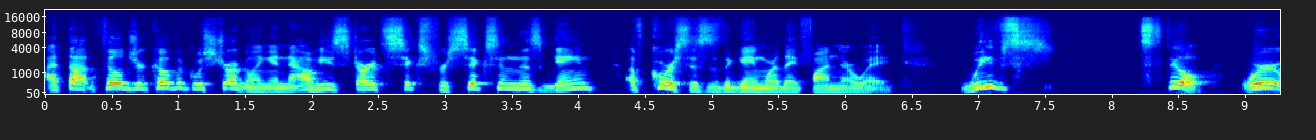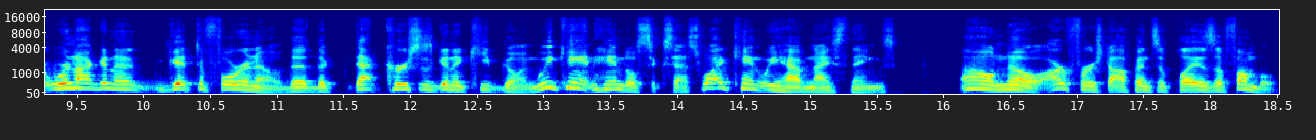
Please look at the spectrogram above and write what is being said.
I thought Phil Jurkovec was struggling, and now he starts six for six in this game. Of course, this is the game where they find their way we've s- still we're we're not going to get to 4 and 0. The the that curse is going to keep going. We can't handle success. Why can't we have nice things? Oh no, our first offensive play is a fumble.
